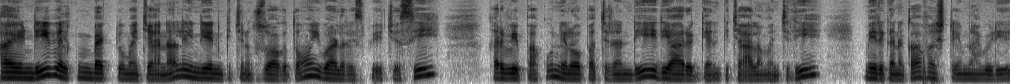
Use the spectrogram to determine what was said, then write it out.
హాయ్ అండి welcome back to my channel Indian కిచెన్కు స్వాగతం. ఇవాళ రెసిపీ వచ్చేసి కరివేపాకు నిలవ పచ్చడండి ఇది ఆరోగ్యానికి చాలా మంచిది. మీరు కనుక ఫస్ట్ టైం నా వీడియో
